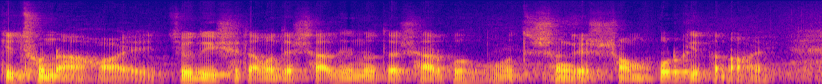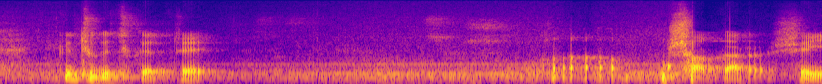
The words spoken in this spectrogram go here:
কিছু না হয়, যদি সেটা আমাদের স্বাধীনতা, সার্বভৌমত্বের সঙ্গে সম্পর্কিত না হয়, কিছু কিছু ক্ষেত্রে সরকার সেই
